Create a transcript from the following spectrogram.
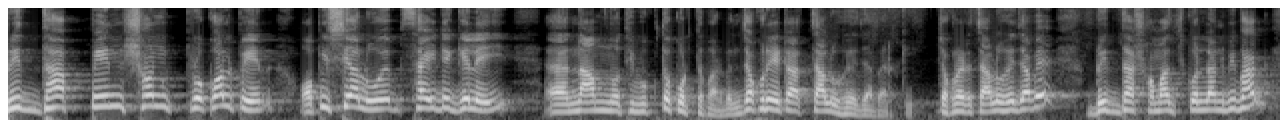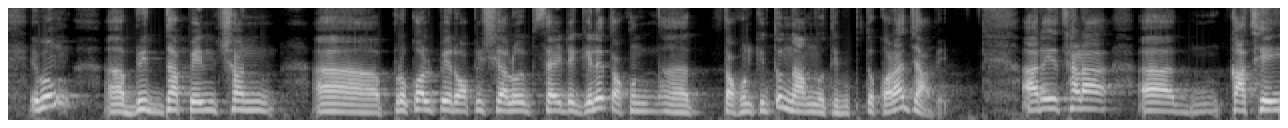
বৃদ্ধা পেনশন প্রকল্পের অফিসিয়াল ওয়েবসাইটে গেলেই নাম নথিভুক্ত করতে পারবেন, যখন এটা চালু হয়ে যাবে আর কি। যখন এটা চালু হয়ে যাবে, বৃদ্ধা সমাজ কল্যাণ বিভাগ এবং বৃদ্ধা পেনশন প্রকল্পের অফিসিয়াল ওয়েবসাইটে গেলে তখন তখন কিন্তু নাম নথিভুক্ত করা যাবে। আর এছাড়া কাছেই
